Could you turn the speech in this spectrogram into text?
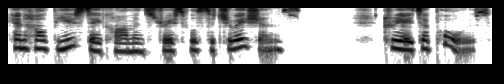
can help you stay calm in stressful situations. Create a pause.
